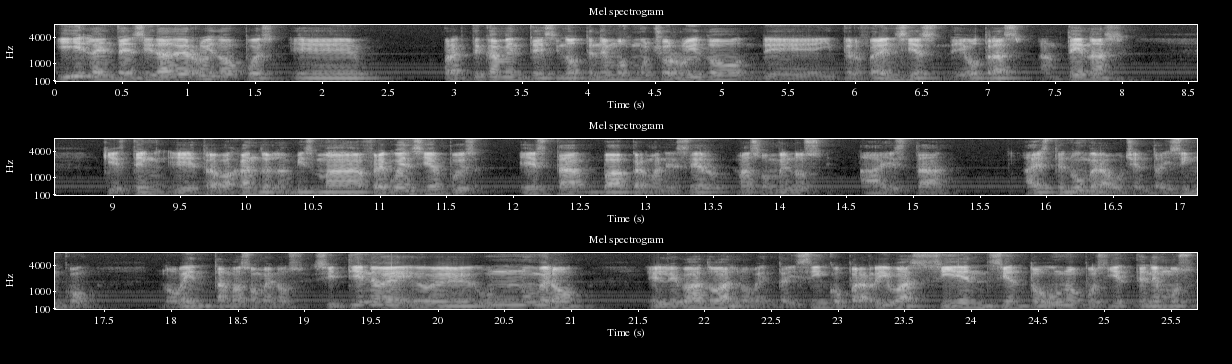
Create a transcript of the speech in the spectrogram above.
Y la intensidad de ruido, pues eh, prácticamente si no tenemos mucho ruido de interferencias de otras antenas que estén eh, trabajando en la misma frecuencia, pues esta va a permanecer más o menos a, esta, a este número, 85, 90 más o menos. Si tiene eh, un número elevado al 95 para arriba, 100, 101, pues ya tenemos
